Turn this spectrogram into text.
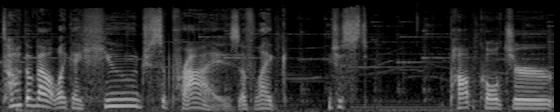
Talk about like a huge surprise of like just pop culture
